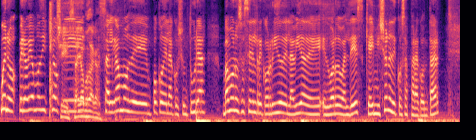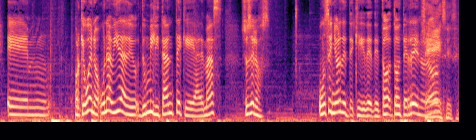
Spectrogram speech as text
bueno, pero habíamos dicho Sí, que salgamos de acá. salgamos de un poco de la coyuntura. Vámonos a hacer el recorrido de la vida de Eduardo Valdés, que hay millones de cosas para contar. Eh, porque bueno, una vida de, de un militante que además, yo se los... Un señor de, que de, de todo, todo terreno, Sí, ¿no? sí, sí, sí.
